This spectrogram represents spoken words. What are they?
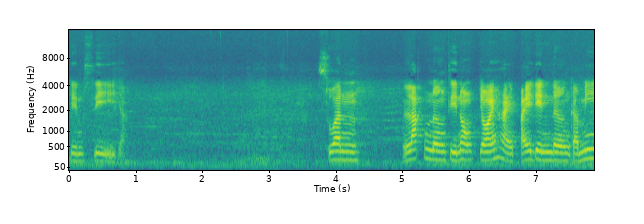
เด่นสี่จ้ะส่วนลักหนึ่งที่น้องจอยหายไปเด่นหนึ่งก็มี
